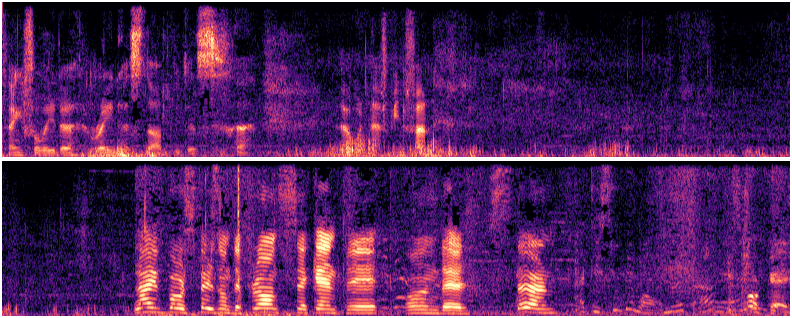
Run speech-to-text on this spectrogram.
Thankfully the rain has stopped because huh, that wouldn't have been fun. Lifeboats first on the front second uh, on the stern. Okay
